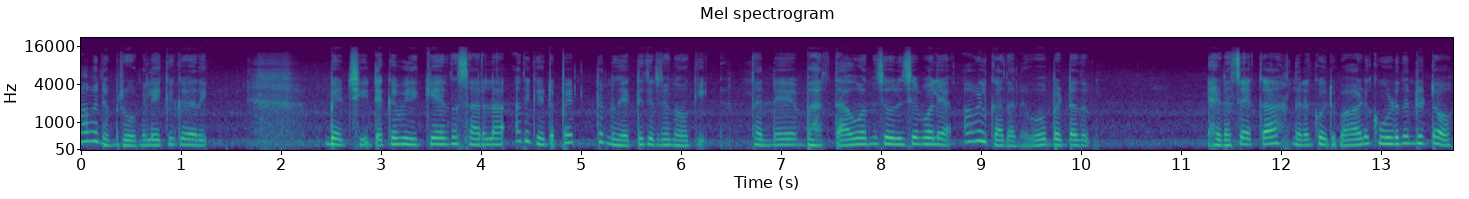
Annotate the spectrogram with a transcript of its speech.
അവനും റൂമിലേക്ക് കയറി ബെഡ്ഷീറ്റൊക്കെ വിരിക്കുകയായിരുന്നു സരള. അത് കേട്ട് പെട്ടെന്ന് നെട്ടിത്തിരിഞ്ഞ് നോക്കി. തന്റെ ഭർത്താവ് വന്ന് ചോദിച്ച പോലെയാണ് അവൾക്കത് അനുഭവപ്പെട്ടത്. എടച്ചേക്ക നിനക്ക് ഒരുപാട് കൂടുന്നുണ്ട് കേട്ടോ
